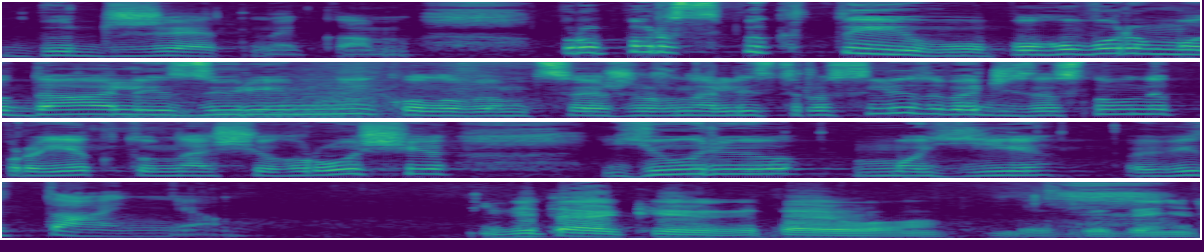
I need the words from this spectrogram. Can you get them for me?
бюджетникам. Про перспективу поговоримо далі з Юрієм Ніколовим. Це журналіст-розслідувач, засновник проєкту Наші гроші. Юрію, мої вітання. Вітаю, Київ, вітаю Олена. Добрий день.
